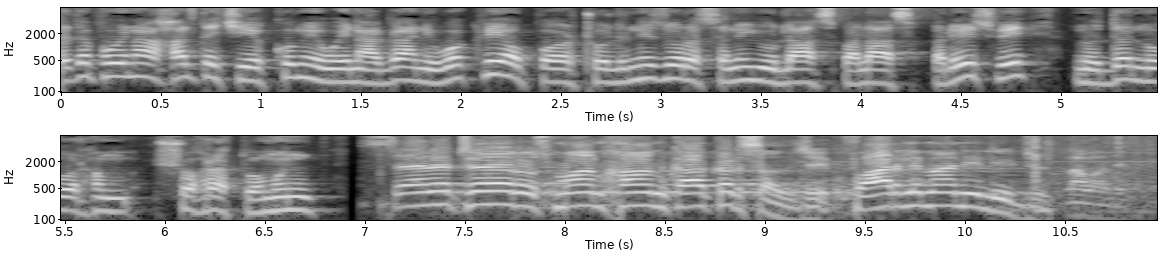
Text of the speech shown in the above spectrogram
د د پوینا حالت چې کومې ویناګانې وکړې او په ټولنیزو رسنیو لاس په لاس خبرې شوې نو د نور هم شهرت وموند سېناتر عثمان خان کاکړ صاحب چې پارلماني لیډر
